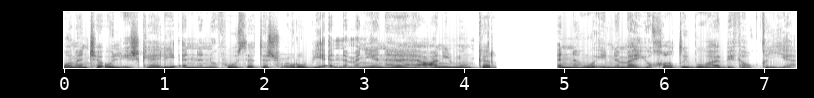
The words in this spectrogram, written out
ومنشأ الإشكال أن النفوس تشعر بأن من ينهاها عن المنكر أنه إنما يخاطبها بفوقية.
